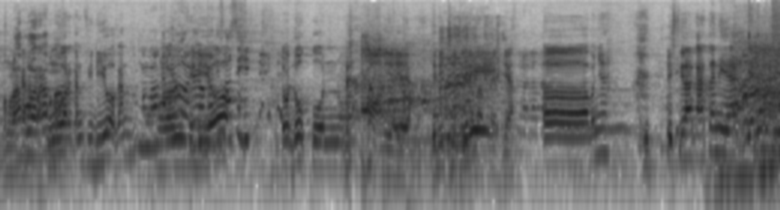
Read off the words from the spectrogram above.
Mengeluarkan Mengeluar apa? apa? mengeluarkan video kan. Mengeluarkan dulu, video. organisasi. Itu dukun. Oh iya iya. iya. Jadi cicitnya Jadi ya. eh apanya? Istilah kata nih ya. Jadi dari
